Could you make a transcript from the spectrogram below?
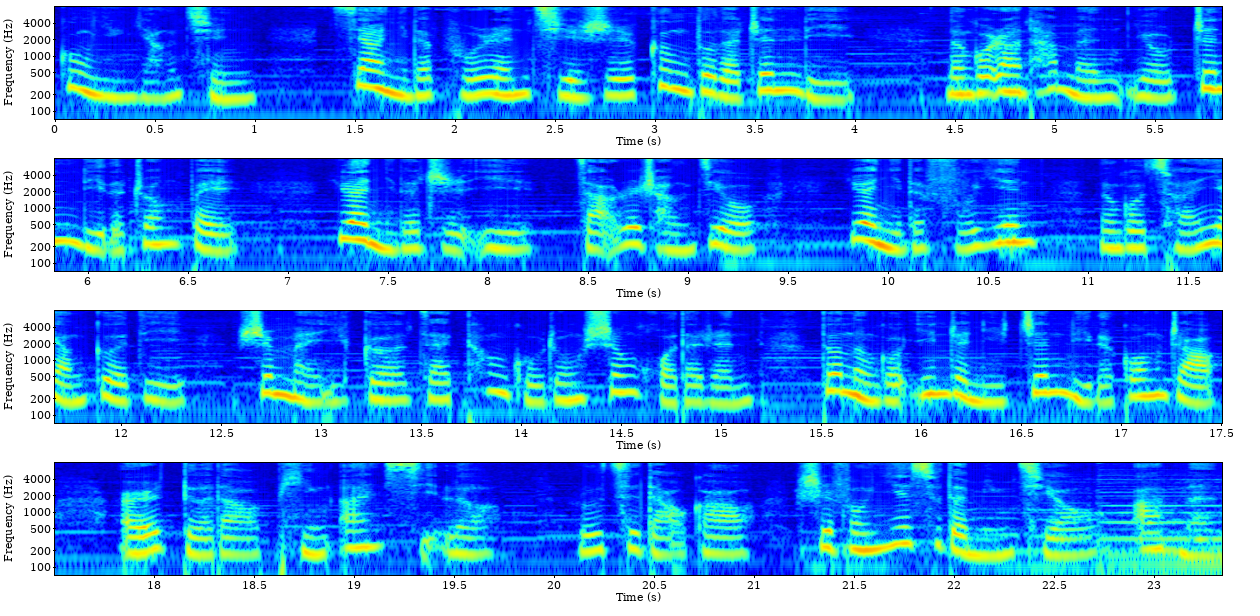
供应羊群，向你的仆人启示更多的真理，能够让他们有真理的装备。愿你的旨意早日成就，愿你的福音能够传扬各地。是每一个在痛苦中生活的人都能够因着你真理的光照而得到平安喜乐。如此祷告，是奉耶稣的名求，阿门。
